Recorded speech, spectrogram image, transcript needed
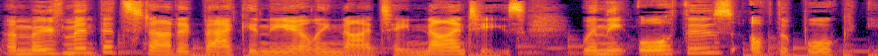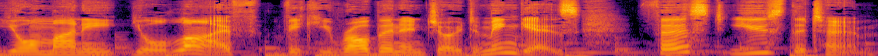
a movement that started back in the early 1990s when the authors of the book Your Money, Your Life, Vicki Robin and Joe Dominguez, first used the term,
